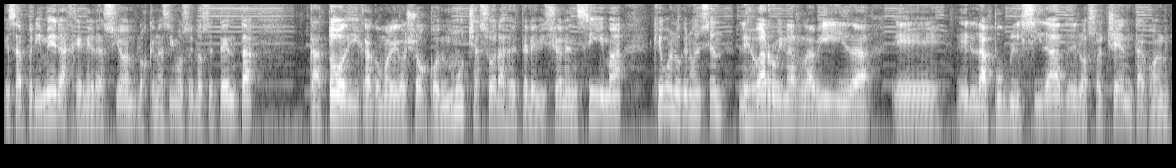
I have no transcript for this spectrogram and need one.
esa primera generación, los que nacimos en los 70, catódica, como le digo yo, con muchas horas de televisión encima, que bueno, que nos decían, les va a arruinar la vida, eh, eh, la publicidad de los 80, con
